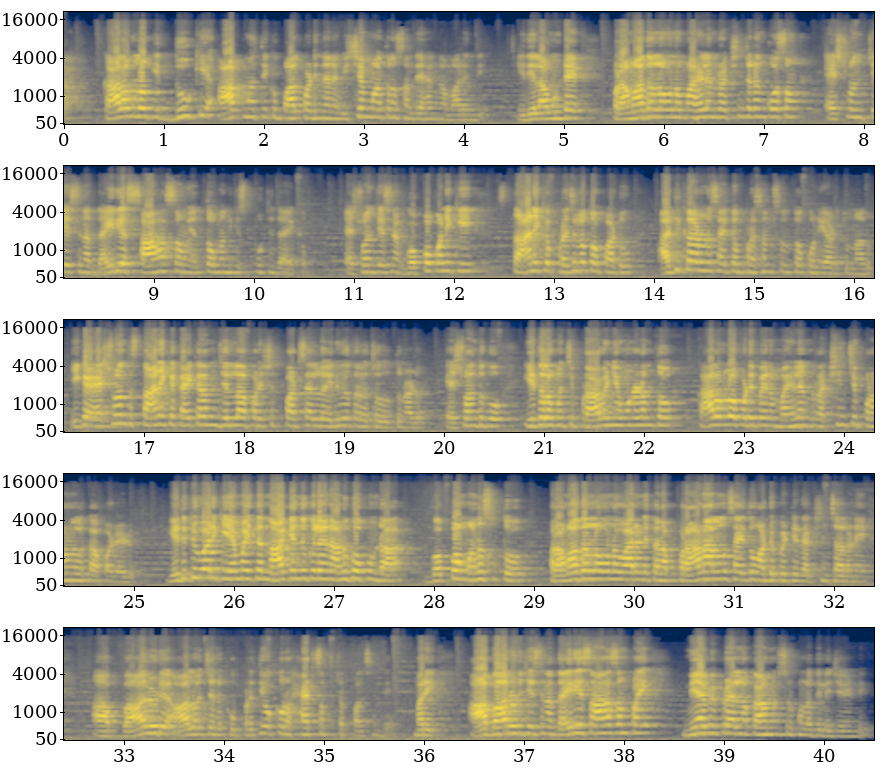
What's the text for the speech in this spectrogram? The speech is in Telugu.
కాలంలోకి దూకి ఆత్మహత్యకు పాల్పడిందనే విషయం మాత్రం సందేహంగా మారింది. ఇది ఇలా ఉంటే ప్రమాదంలో ఉన్న మహిళను రక్షించడం కోసం యశ్వంత్ చేసిన ధైర్య సాహసం ఎంతోమందికి స్ఫూర్తిదాయకం. యశ్వంత్ చేసిన గొప్ప పనికి స్థానిక ప్రజలతో పాటు అధికారులు సైతం ప్రశంసలతో కొనియాడుతున్నారు. ఇక యశ్వంత్ స్థానిక కైకరం జిల్లా పరిషత్ పాఠశాలలో ఎనిమిదో తరగతి చదువుతున్నాడు. యశ్వంత్కు ఈతలో మంచి ప్రావీణ్యం ఉండడంతో కాలంలో పడిపోయిన మహిళను రక్షించి ప్రాణాలు కాపాడాడు. ఎదుటివారికి ఏమైతే నాకెందుకు లేని అనుకోకుండా గొప్ప మనసుతో ప్రమాదంలో ఉన్న వారిని తన ప్రాణాలను సైతం అడ్డుపెట్టి రక్షించాలని ఆ బాలుడి ఆలోచనకు ప్రతి ఒక్కరూ హ్యాట్సప్ చెప్పాల్సిందే. మరి ఆ బాలుడు చేసిన ధైర్య సాహసంపై మీ అభిప్రాయాలను కామెంట్స్ రూపంలో తెలియజేయండి.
